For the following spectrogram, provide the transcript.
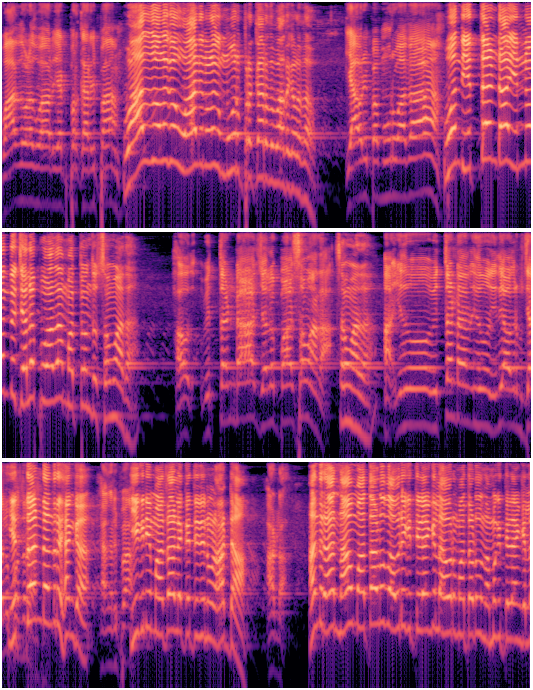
ವಾದದೊಳಗೆ ವಾರ ಎಷ್ಟು ಪ್ರಕಾರರಿಪ್ಪ ವಾದದೊಳಗೆ ವಾದಿನೊಳಗೆ ಮೂರು ಪ್ರಕಾರದ ವಾದಗಳದಾವ ಯಾವ್ರಿಪ್ಪ ಮೂರು ವಾದ? ಒಂದು ಇತ್ತಂಡ ಇನ್ನೊಂದು ಜಲಪವಾದ ಮತ್ತೊಂದು ಸಂವಾದ. ಹೌದು. ವಿತ್ತಂಡ ಜಲಪ ಸಂವಾದ. ಸಂವಾದ. ಆ, ಇದು ವಿತ್ತಂಡ ಇದು ಇದು ಯಾವ್ದ್ರ ಜಲಪ ವಿತ್ತಂಡ ಅಂದ್ರೆ ಹೆಂಗ? ಹೆಂಗ್ರಿಪ್ಪ? ಈಗ ನೀವು ಮಾತಾಡ್ಲಿಕ್ಕತ್ತಿದ್ದೀವಿ ನೋಡಿ ಅಡ್ಡ. ಅಡ್ಡ. ಅಂದ್ರ ನಾವು ಮಾತಾಡೋದು ಅವರಿಗೆ ತಿಳಿಯಂಗಿಲ್ಲ ಅವ್ರು ಮಾತಾಡೋದು ನಮಗೆ ತಿಳಿಯಂಗಿಲ್ಲ.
